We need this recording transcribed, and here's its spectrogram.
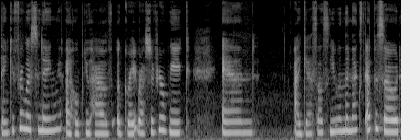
thank you for listening. I hope you have a great rest of your week, and I guess I'll see you in the next episode.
